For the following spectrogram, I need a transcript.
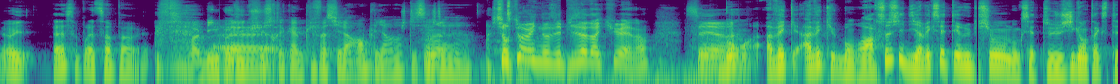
Oui, Ah, ça pourrait être sympa. Ouais. Moi, le bingo Euh, du cul serait quand même plus facile à remplir, hein. je dis ça, je dis rien. Surtout avec nos épisodes actuels. Hein. C'est euh, Bon, avec avec bon, alors ceci dit, avec cette éruption, donc cette gigantesque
